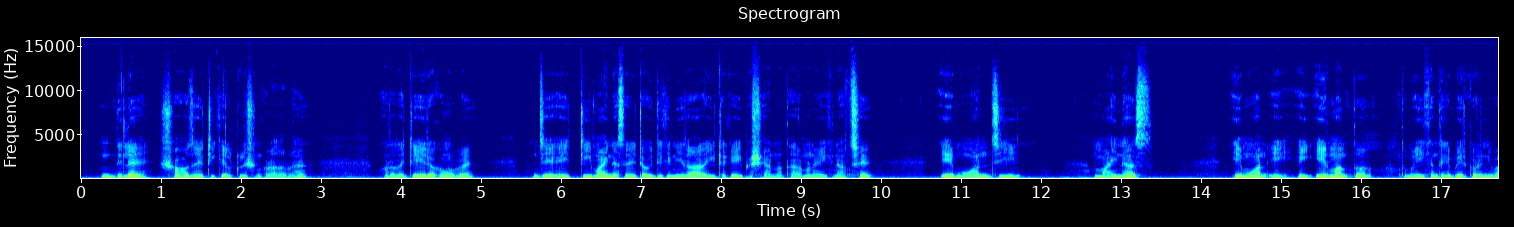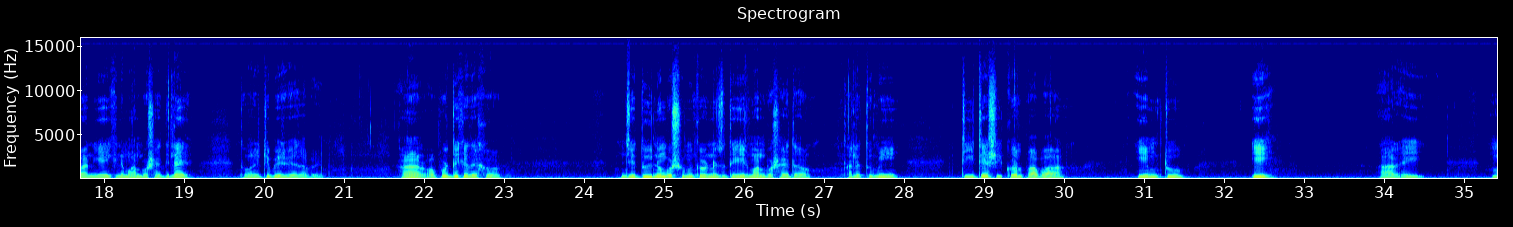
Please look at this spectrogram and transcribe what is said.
দিলে সহজে এটি ক্যালকুলেশন করা যাবে হ্যাঁ? অর্থাৎ এটি এইরকম হবে যে এই টি মাইনাসের এটা ওই দিকে নিয়ে যাও আর এইটাকে এই পাশে আনো। তার মানে এখানে হচ্ছে M one G minus M one A এই এর মান তো তুমি এইখান থেকে বের করে নিবা, নিয়ে এইখানে মান বসাই দিলে তোমার এটি বের হয়ে যাবে। আর অপর দিকে দেখো, যে দুই নম্বর সমীকরণে যদি এর মান বসায় দাও, তাহলে তুমি টি ড্যাশ ইকুয়াল পাবা এম টু এ আর এই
